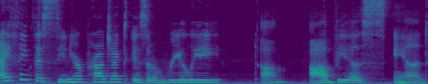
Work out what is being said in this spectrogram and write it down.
I think this senior project is a really um, obvious and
